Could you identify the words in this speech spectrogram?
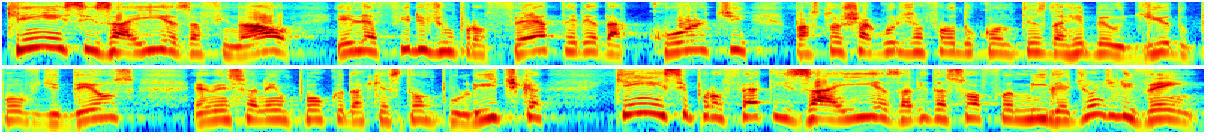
Quem é esse Isaías, afinal? Ele é filho de um profeta, ele é da corte. Pastor Chaguri já falou do contexto da rebeldia do povo de Deus. Eu mencionei um pouco da questão política. Quem é esse profeta Isaías ali da sua família? De onde ele vem,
